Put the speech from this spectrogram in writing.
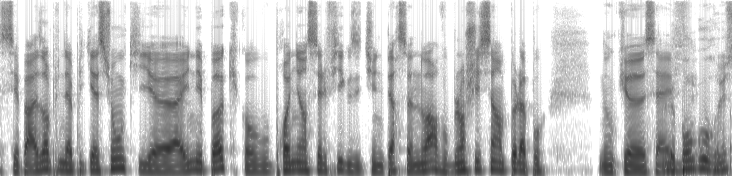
c'est par exemple une application qui, à une époque, quand vous preniez un selfie, que vous étiez une personne noire, vous blanchissez un peu la peau. Donc, euh, ça avait Le bon fait- goût russe.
